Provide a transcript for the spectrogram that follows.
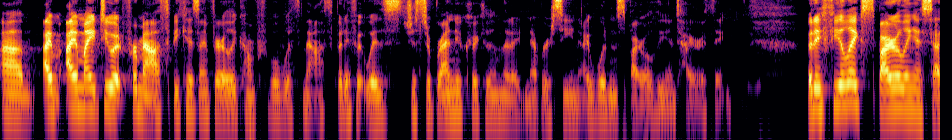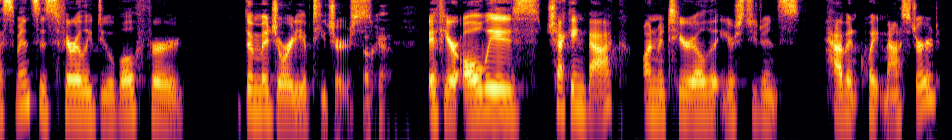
Um, I, I might do it for math because I'm fairly comfortable with math. But if it was just a brand new curriculum that I'd never seen, I wouldn't spiral the entire thing. But I feel like spiraling assessments is fairly doable for the majority of teachers. Okay. If you're always checking back on material that your students haven't quite mastered,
